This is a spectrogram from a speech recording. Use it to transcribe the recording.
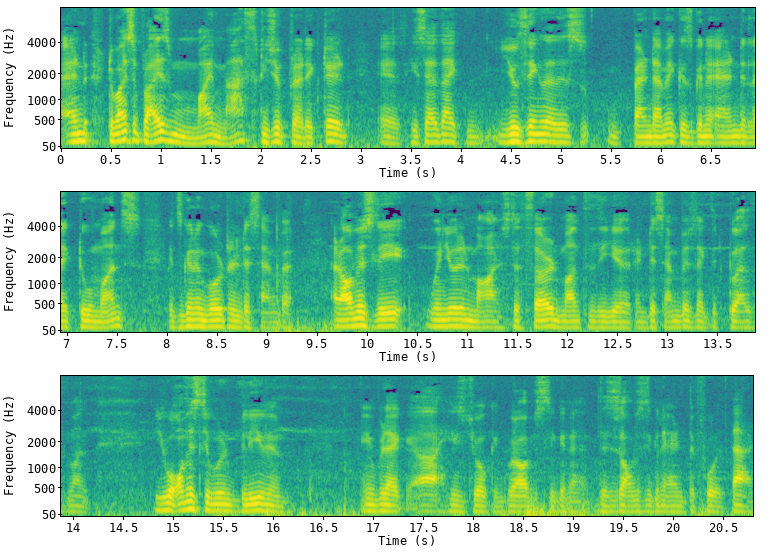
And to my surprise, my math teacher predicted he said like you think that this pandemic is gonna end in like two months. It's gonna go till December. And obviously, when you're in March, the third month of the year, and December is like the twelfth month, you obviously wouldn't believe him. You'd be like, ah, he's joking. We're obviously gonna. This is obviously gonna end before that.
